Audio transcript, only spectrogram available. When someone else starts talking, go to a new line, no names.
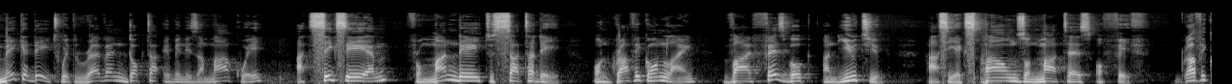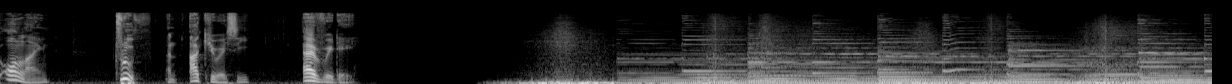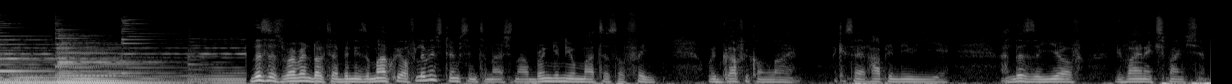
Make a date with Reverend Dr. Ebenezer Markwei at 6 a.m. from Monday to Saturday on Graphic Online via Facebook and YouTube as he expounds on matters of faith. Graphic Online, truth and accuracy every day.
This is Reverend Dr. Ebenezer Markwei of Living Streams International bringing you matters of faith with Graphic Online. Like I said, Happy New Year. And this is a year of divine expansion.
